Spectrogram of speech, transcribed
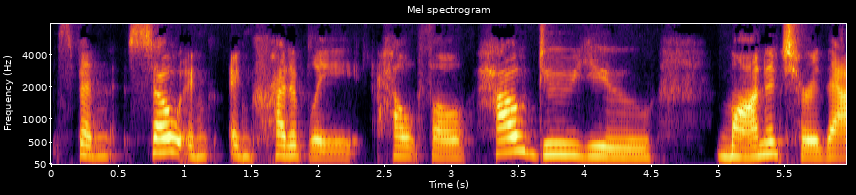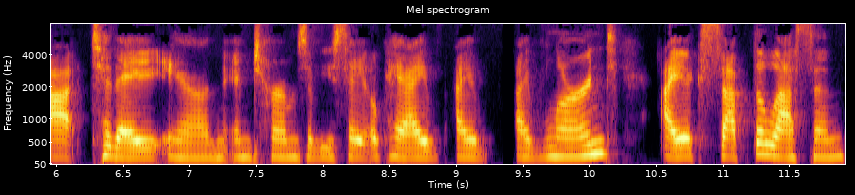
it's been so in- incredibly helpful. How do you monitor that today? And in terms of you say, okay, I've, I've, I've learned, I accept the lesson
